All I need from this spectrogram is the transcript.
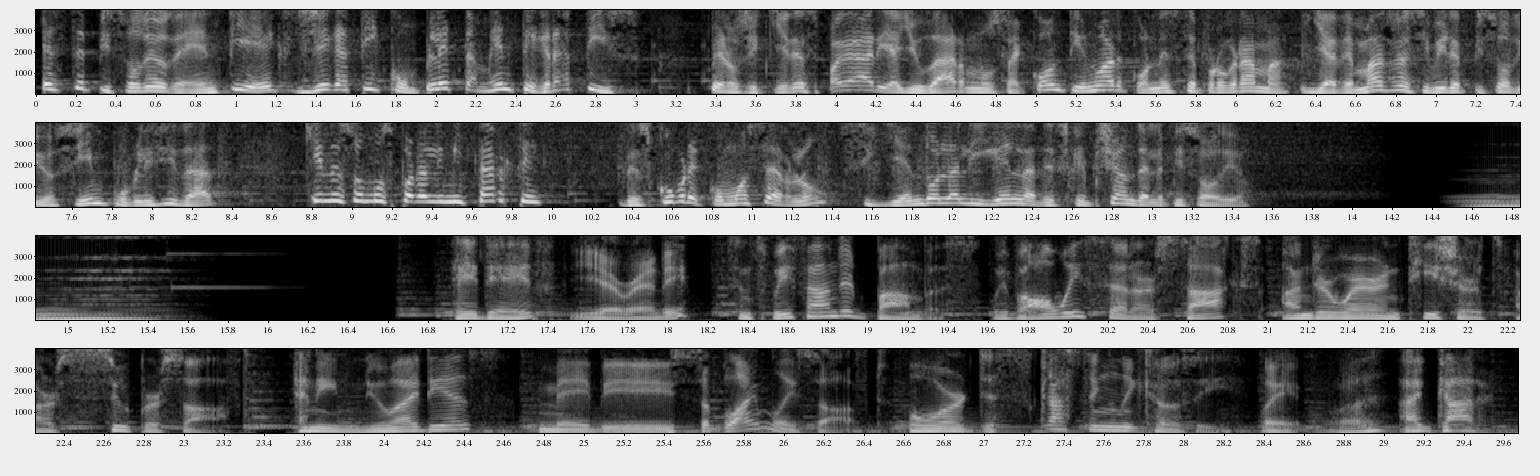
Este episodio de NTX llega a ti completamente gratis. Pero si quieres pagar y ayudarnos a continuar con este programa y además recibir episodios sin publicidad, ¿quiénes somos para limitarte? Descubre cómo hacerlo siguiendo la liga en la descripción del episodio. Hey Dave. Yeah, Randy. Since we founded Bombus, we've always said our socks, underwear, and t-shirts are super soft. Any new ideas? Maybe sublimely soft. Or disgustingly cozy? Wait, what? I got it.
